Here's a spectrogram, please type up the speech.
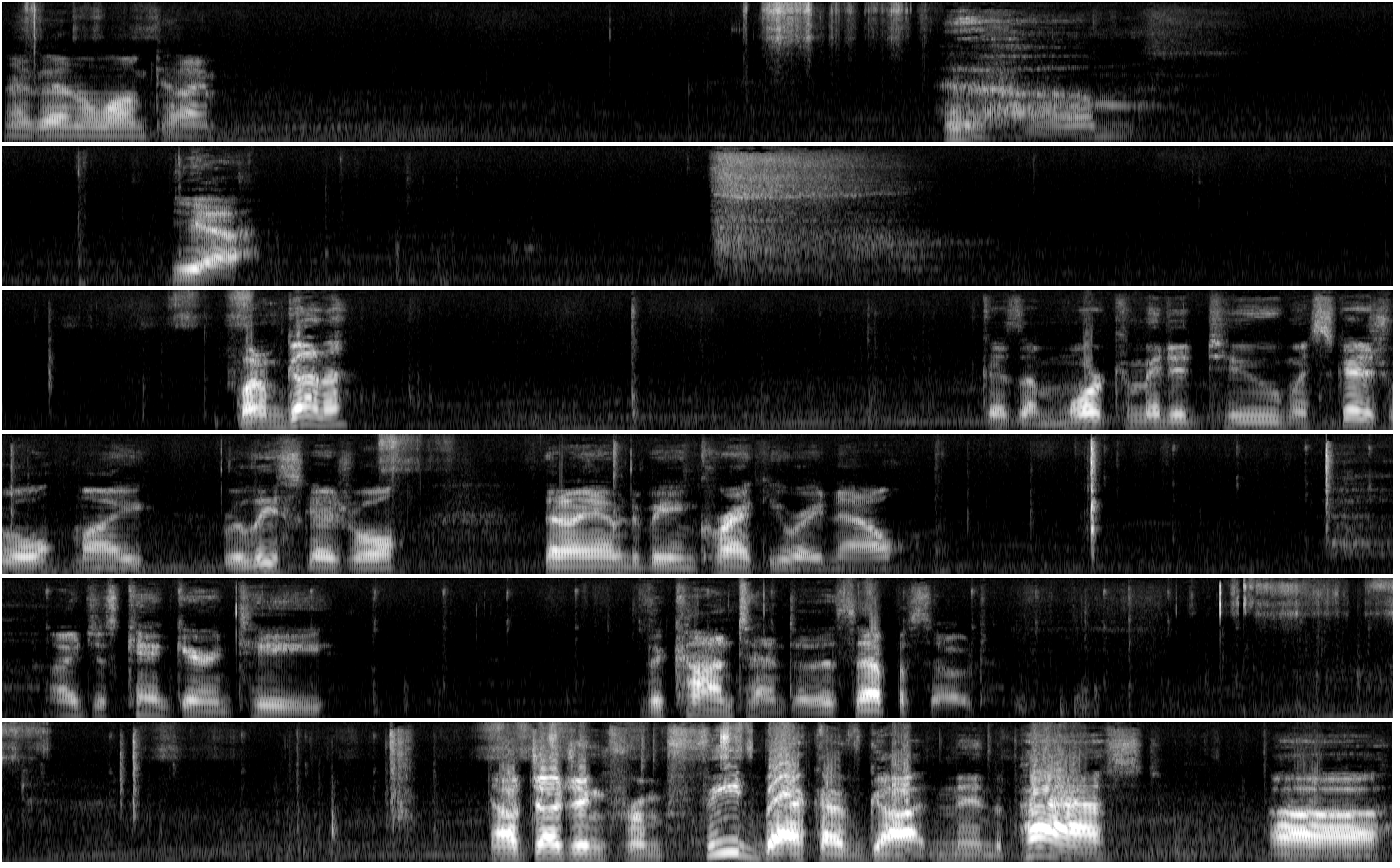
I've had in a long time. um, yeah. But I'm gonna because I'm more committed to my schedule, my release schedule, than I am to being cranky right now. I just can't guarantee the content of this episode. Now, judging from feedback I've gotten in the past, uh,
